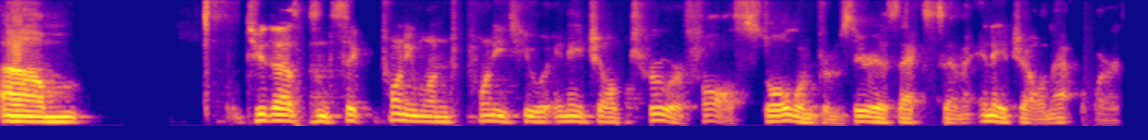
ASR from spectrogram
Um, 2006 21 22 NHL true or false stolen from Sirius XM NHL network.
